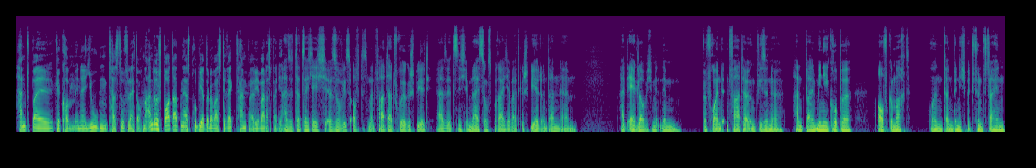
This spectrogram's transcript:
Handball gekommen in der Jugend? Hast du vielleicht auch mal andere Sportarten erst probiert oder war es direkt Handball? Wie war das bei dir? Also tatsächlich, äh, so wie es oft ist, mein Vater hat früher gespielt, also jetzt nicht im Leistungsbereich, aber hat gespielt und dann ähm, hat er, glaube ich, mit einem befreundeten Vater irgendwie so eine Handball-Minigruppe aufgemacht und dann bin ich mit fünf dahin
